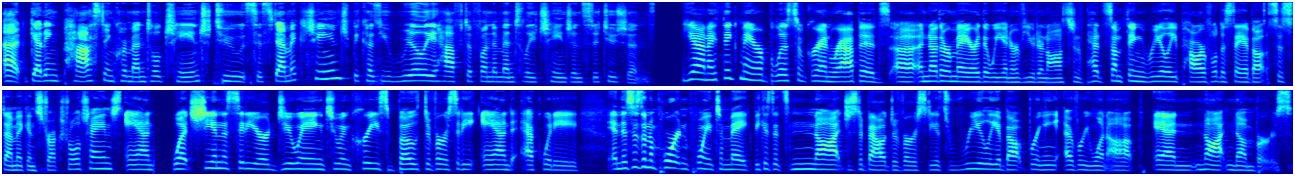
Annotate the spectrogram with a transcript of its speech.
at getting past incremental change to systemic change because you really have to fundamentally change institutions. Yeah, and I think Mayor Bliss of Grand Rapids, uh, another mayor that we interviewed in Austin, had something really powerful to say about systemic and structural change and what she and the city are doing to increase both diversity and equity. And this is an important point to make because it's not just about diversity, it's really about bringing everyone up and not numbers.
